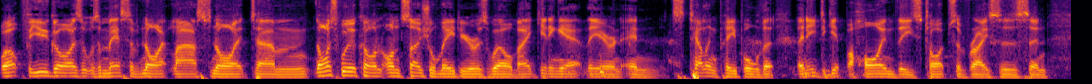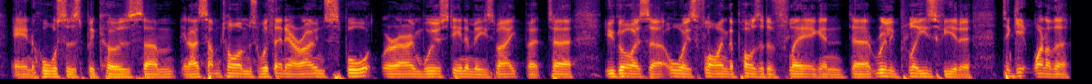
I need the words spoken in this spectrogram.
Well, for you guys, it was a massive night last night. Um, nice work on, on social media as well, mate, getting out there and, and telling people that they need to get behind these types of races and, and horses because, um, you know, sometimes within our own sport, we're our own worst enemies, mate. But uh, you guys are always flying the positive flag and uh, really pleased for you to, to get one of the,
